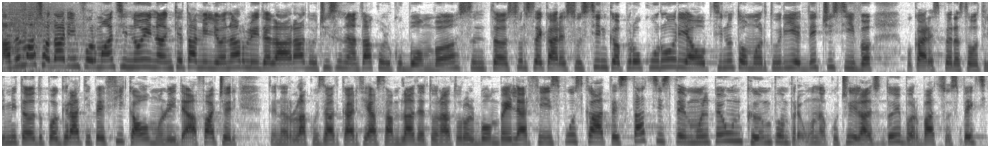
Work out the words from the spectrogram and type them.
Avem așadar informații noi în ancheta milionarului de la Arad ucis în atacul cu bombă. Sunt uh, surse care susțin că procurorii au obținut o mărturie decisivă cu care speră să o trimită după gratii pe fica omului de afaceri. Tânărul acuzat că ar fi asamblat detonatorul bombei le-ar fi spus că a testat sistemul pe un câmp împreună cu ceilalți doi bărbați suspecți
